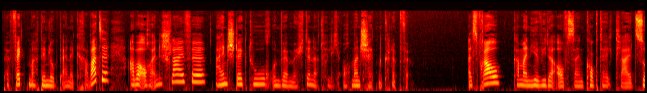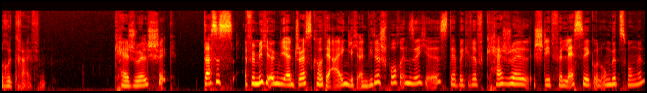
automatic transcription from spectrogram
perfekt macht den Look eine Krawatte, aber auch eine Schleife, ein Stecktuch und wer möchte natürlich auch Manschettenknöpfe. Als Frau kann man hier wieder auf sein Cocktailkleid zurückgreifen. Casual Chic? Das ist für mich irgendwie ein Dresscode, der eigentlich ein Widerspruch in sich ist. Der Begriff Casual steht für lässig und ungezwungen,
